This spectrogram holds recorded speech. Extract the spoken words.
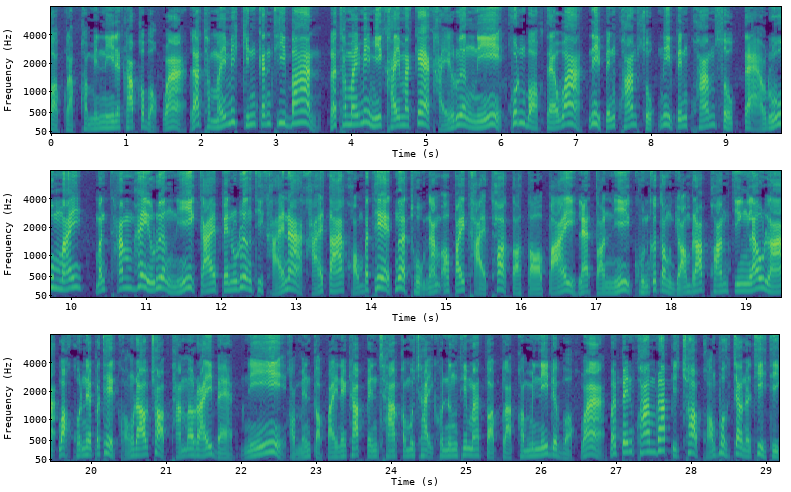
ตอบกลับคอมเมนต์นี้นะครับเขาบอกว่า แล้วทำไมไม่กินกันที่บ้าน แล้วทำไมไม่มีใครมาแก้ไขเรื่องนี้ คุณบอกแต่ว่านี่เป็นความสุขนี่เป็นความสุขแต่รู้ไหมมันทำให้เรื่องนี้กลายเป็นเรื่องที่ขายหน้าขายตาของประเทศเมื่อถูกนำเอาไปถ่ายทอดต่อๆไป และตอนนี้คุณก็ต้องยอมรับความจริงแล้วละว่าคนในประเทศของเราชอบทำอะไรแบบนี้คอมเมนต์ต่อไปนะครับเป็นชาวกัมพูชาอีกคนหนึ่งที่มาตอบกลับคอมเมนต์นี้โดยบอกว่ามันเป็นความรับผิดชอบของพวกเจ้าหน้าที่ที่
